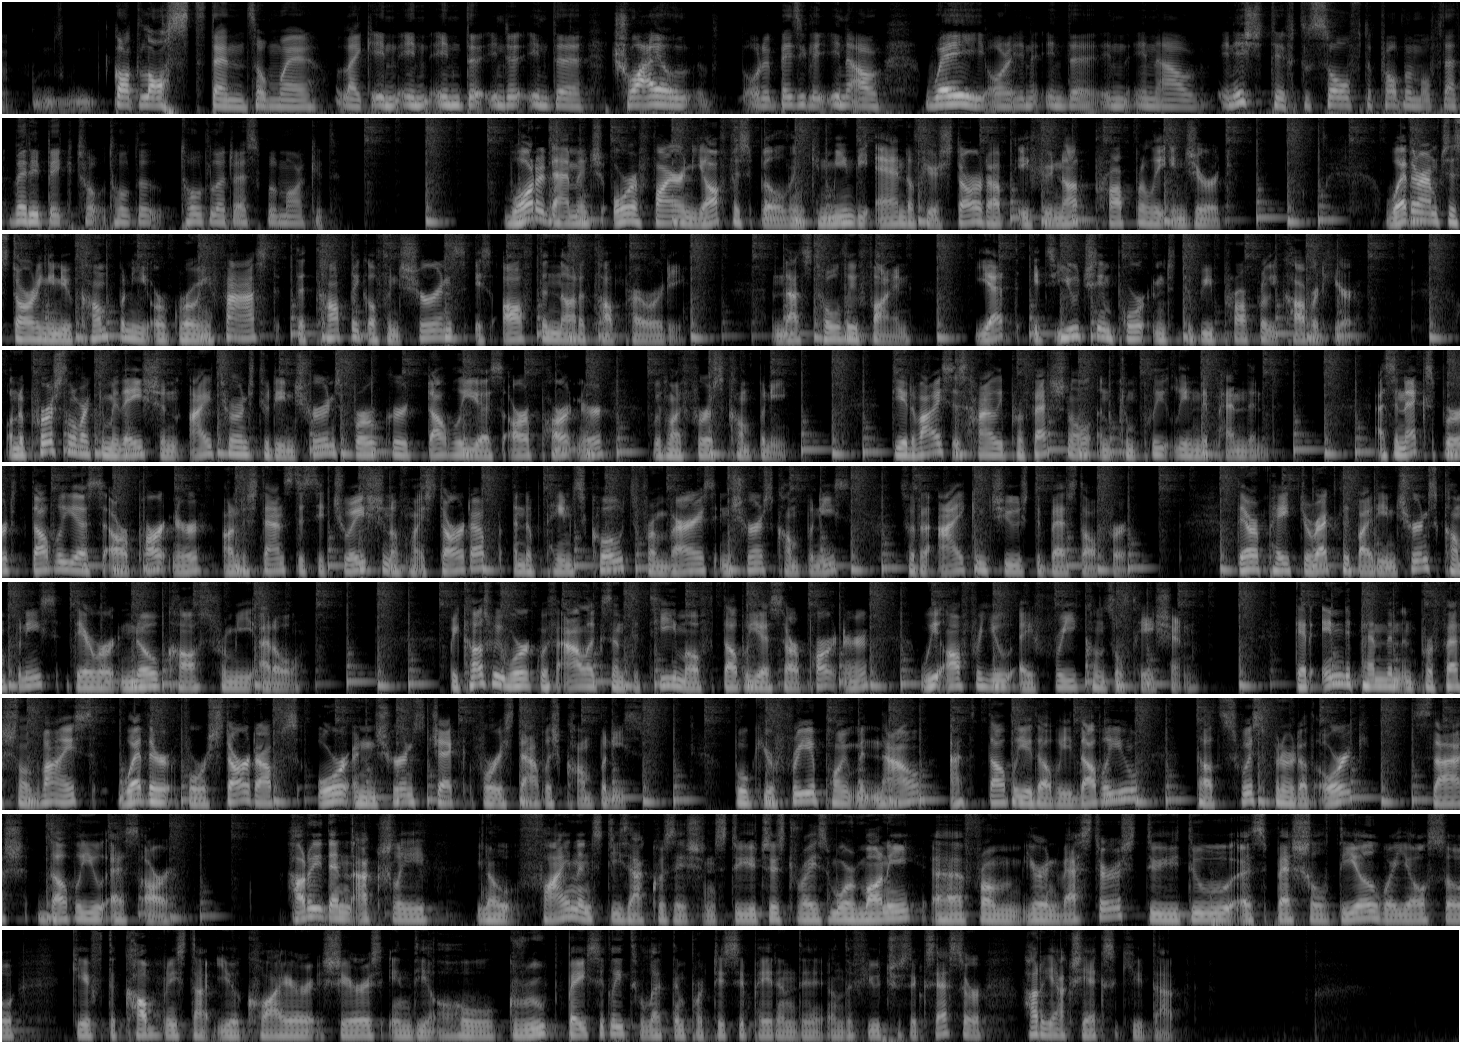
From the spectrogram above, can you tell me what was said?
got lost then somewhere like in, in, in the in the in the trial or basically in our way or in in the in, in our initiative to solve the problem of that very big to- total total addressable market Water damage or a fire in the office building can mean the end of your startup if you're not properly insured. Whether I'm just starting a new company or growing fast, the topic of insurance is often not a top priority. And that's totally fine. Yet, it's hugely important to be properly covered here. On a personal recommendation, I turned to the insurance broker WSR Partner with my first company. The advice is highly professional and completely independent. As an expert, WSR partner understands the situation of my startup and obtains quotes from various insurance companies so that I can choose the best offer. They are paid directly by the insurance companies, there were no costs for me at all. Because we work with Alex and the team of WSR Partner, we offer you a free consultation. Get independent and professional advice, whether for startups or an insurance check for established companies. Book your free appointment now at www.swisspreneur.org slash WSR. How do you then actually, you know, finance these acquisitions? Do you just raise more money uh, from your investors? Do you do a special deal where you also give the companies that you acquire shares in the whole group, basically, to let them participate in the on the future success? Or how do you actually execute that?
